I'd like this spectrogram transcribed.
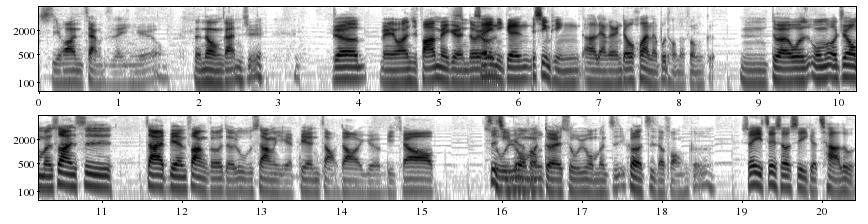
喜欢这样子的音乐哦的那种感觉，觉得没关系，反正每个人都有。所以你跟信平呃两个人都换了不同的风格，嗯，对我我们我觉得我们算是在边放歌的路上，也边找到一个比较。属于我们，对，属于我们自各自的风格，所以这时候是一个岔路，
